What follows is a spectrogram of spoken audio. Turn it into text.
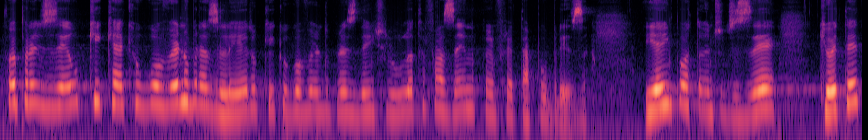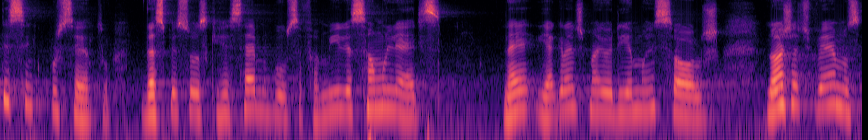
foi para dizer o que, que é que o governo brasileiro, o que, que o governo do presidente Lula está fazendo para enfrentar a pobreza. E é importante dizer que 85% das pessoas que recebem Bolsa Família são mulheres, né? e a grande maioria mães solos. Nós já tivemos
